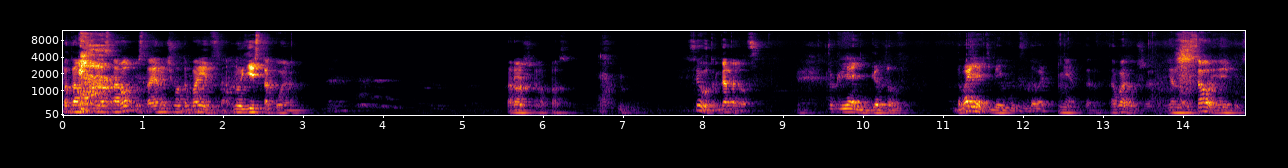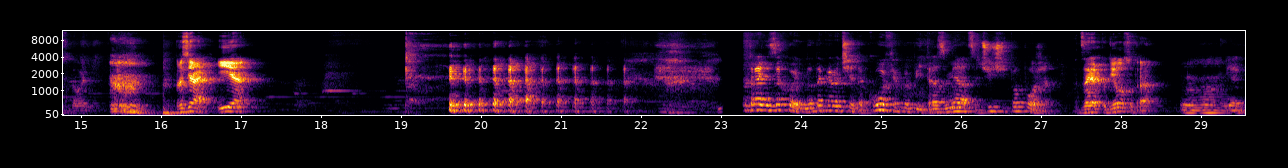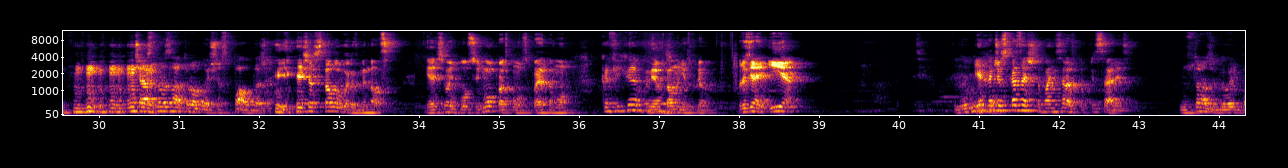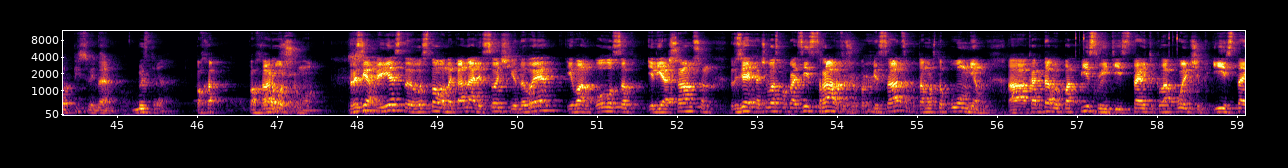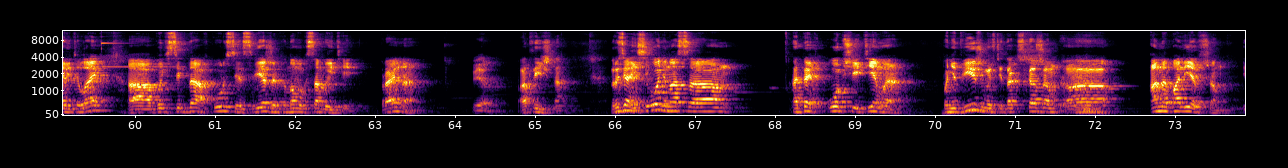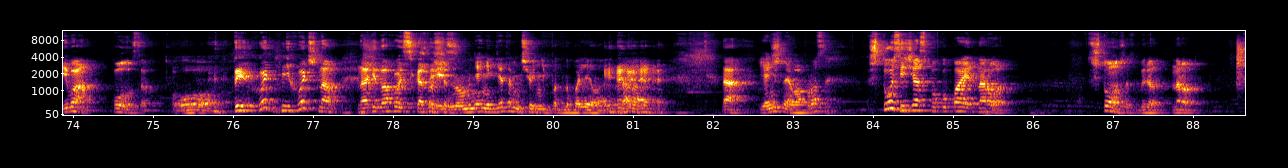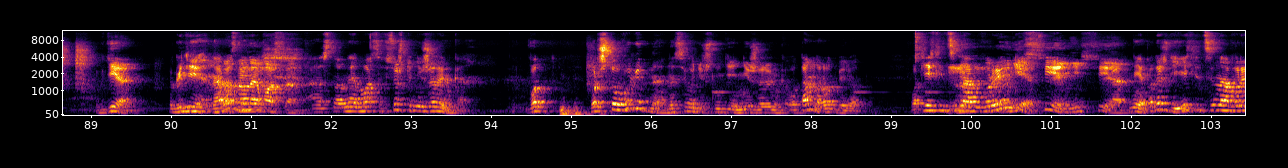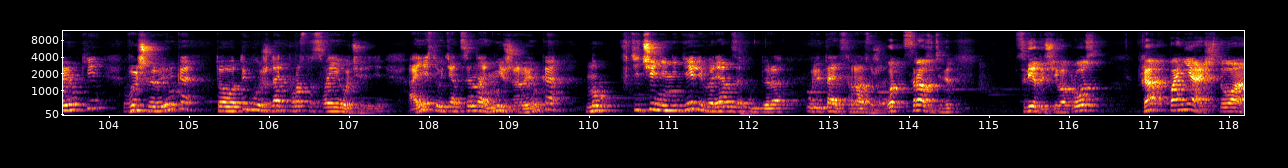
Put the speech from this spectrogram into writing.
Потому что у нас народ постоянно чего-то боится. Ну, есть такое. Хороший вопрос. Все, вот готовился. Только я не готов. Давай я тебе их буду задавать. Нет, да, давай уже. Я написал, я и буду задавать. Друзья, и... С утра не заходит. Надо, короче, это, кофе попить, размяться, чуть-чуть попозже. Зарядку делал с утра? Угу, я час назад ровно еще спал даже. Я сейчас в столовой разминался. Я сегодня полседьмого проснулся, поэтому Кофейка? я давно не сплю. Друзья, и Ну, я нет. хочу сказать, чтобы они сразу подписались. Ну, сразу говори, подписывайтесь. Да. Быстро. По- По-хорошему. Друзья, приветствую! Вы снова на канале Сочи ЮДВ. Иван Колосов, Илья Шамшин. Друзья, я хочу вас попросить сразу же подписаться, потому что помним, а, когда вы подписываетесь, ставите колокольчик и ставите лайк, а, вы всегда в курсе свежих и новых событий. Правильно? Верно. Отлично. Друзья, и сегодня у нас а, опять общие темы по недвижимости, так скажем, о наболевшем. Иван Колосов, О, ты хоть не хочешь нам на один вопросик слушай, ответить? ну у меня нигде там ничего не поднаболело. Давай. Да. Я не знаю, вопросы? Что сейчас покупает народ? Что он сейчас берет, народ? Где? Где? Народ Основная берет- масса. Основная масса, все, что ниже рынка. Вот, вот что выгодно на сегодняшний день ниже рынка, вот там народ берет. Вот если цена Ну, в рынке... Не все, не все. Не, подожди, если цена в рынке, выше рынка, то ты будешь ждать просто своей очереди. А если у тебя цена ниже рынка, ну, в течение недели вариант за- улетает сразу же. Вот сразу тебе следующий вопрос. Как понять, что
